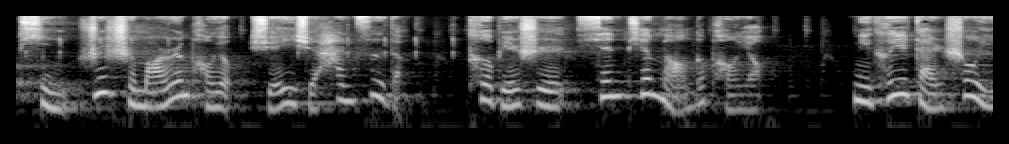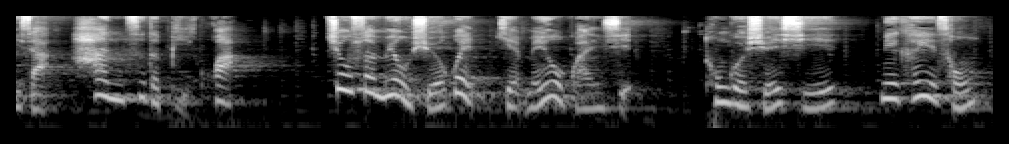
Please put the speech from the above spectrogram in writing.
挺支持盲人朋友学一学汉字的，特别是先天盲的朋友，你可以感受一下汉字的笔画。就算没有学会也没有关系，通过学习，你可以从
